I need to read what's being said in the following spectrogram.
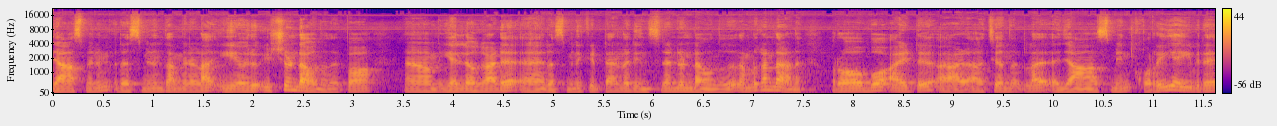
ജാസ്മിനും റസ്മിനും തമ്മിലുള്ള ഈ ഒരു ഇഷ്യൂ ഉണ്ടാവുന്നത്. ഇപ്പോൾ യെല്ലോ കാർഡ് റസ്മിന് കിട്ടാനുള്ള ഒരു ഇൻസിഡന്റ് ഉണ്ടാവുന്നത് നമ്മൾ കണ്ടതാണ്. റോബോ ആയിട്ട് ചേർന്നിട്ടുള്ള ജാസ്മിൻ കുറേ ഇവരെ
